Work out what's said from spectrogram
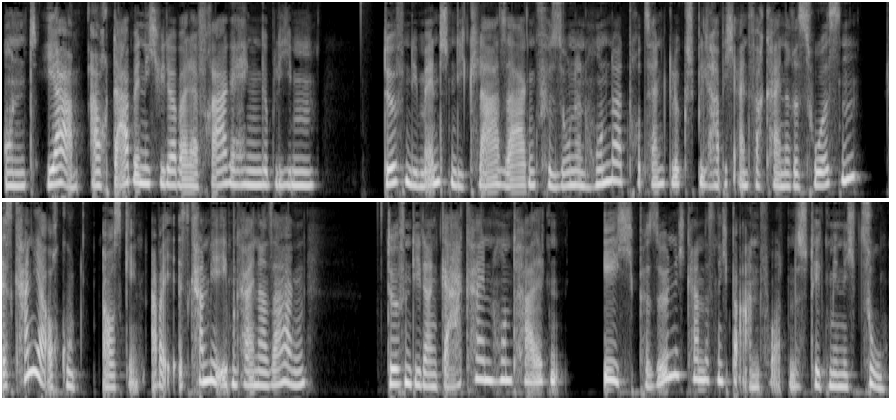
Und ja, auch da bin ich wieder bei der Frage hängen geblieben, dürfen die Menschen, die klar sagen, für so einen 100% Glücksspiel habe ich einfach keine Ressourcen. Es kann ja auch gut ausgehen, aber es kann mir eben keiner sagen, dürfen die dann gar keinen Hund halten? Ich persönlich kann das nicht beantworten, das steht mir nicht zu.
